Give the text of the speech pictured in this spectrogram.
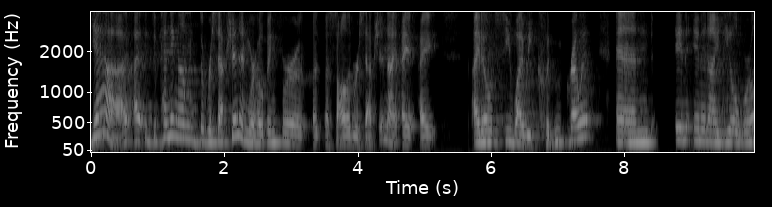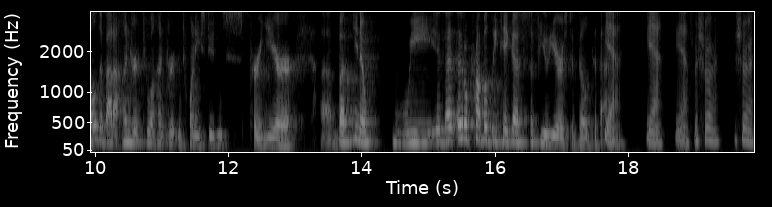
Yeah, I, I, depending on the reception, and we're hoping for a, a solid reception. I, I, I don't see why we couldn't grow it. And in in an ideal world, about 100 to 120 students per year. Uh, but you know, we that, it'll probably take us a few years to build to that. Yeah, yeah, yeah, for sure, for sure.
